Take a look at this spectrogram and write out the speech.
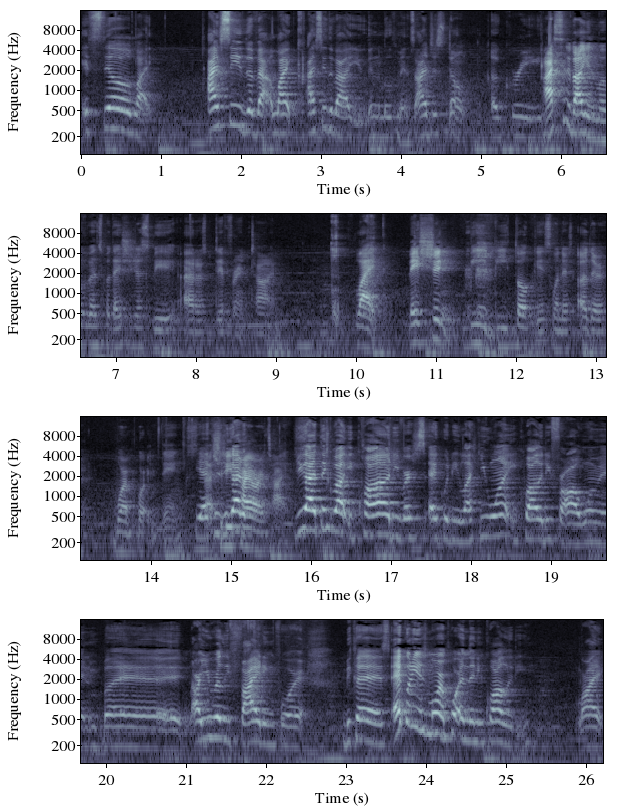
it's still like i see the val- like i see the value in the movements i just don't agree I see the value in movements, but they should just be at a different time. Like, they shouldn't be the focus when there's other more important things Yeah, that should you be gotta- prioritized. you gotta think about equality versus equity like you want equality for all women but are you really fighting for it because equity is more important than equality like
